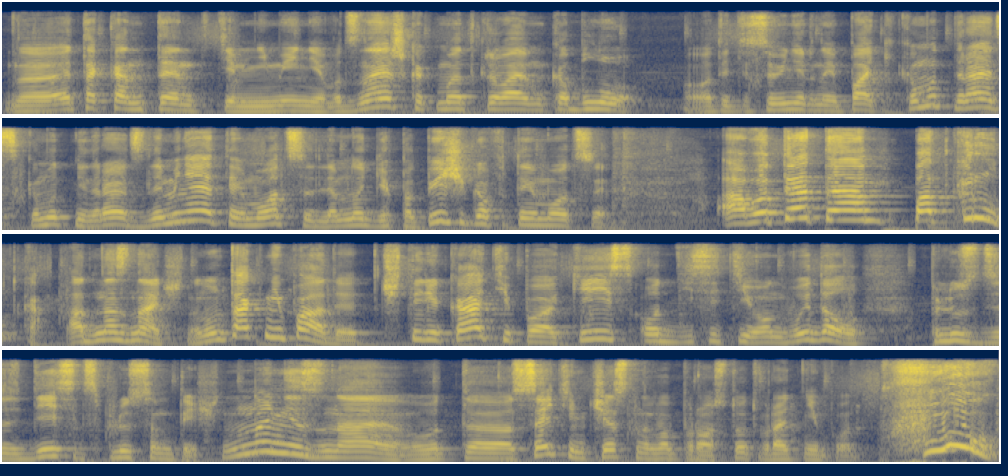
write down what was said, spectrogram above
Э, это контент, тем не менее. Вот знаешь, как мы открываем каблу, вот эти сувенирные паки. Кому-то нравится, кому-то не нравится. Для меня это эмоции, для многих подписчиков это эмоции. А вот это подкрутка, однозначно. Ну так не падает. 4К, типа кейс от 10 он выдал, плюс 10 с плюсом 1000. Ну не знаю, вот э, с этим честно вопрос, тут врать не буду. Фу!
